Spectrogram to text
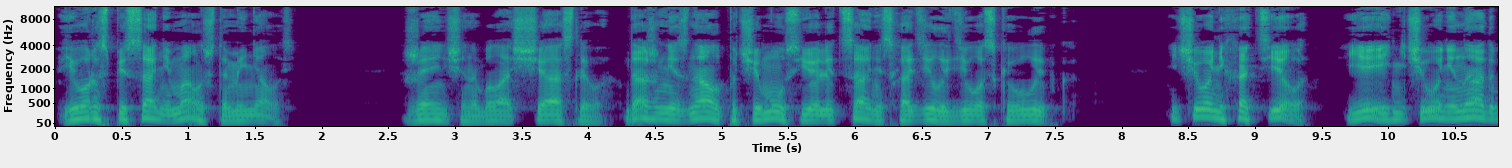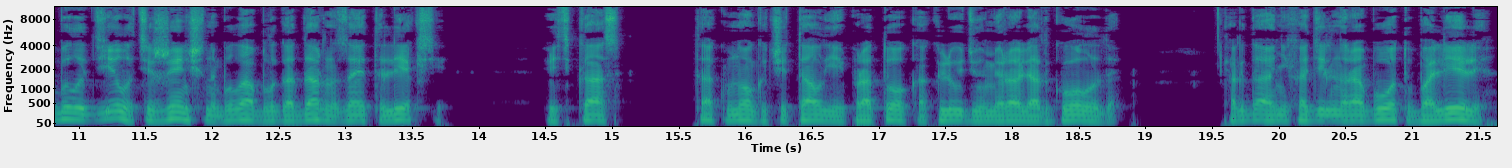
В его расписании мало что менялось. Женщина была счастлива, даже не знала, почему с ее лица не сходила идиотская улыбка. Ничего не хотела, ей ничего не надо было делать, и женщина была благодарна за это Лекси. Ведь Кас так много читал ей про то, как люди умирали от голода, когда они ходили на работу, болели,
